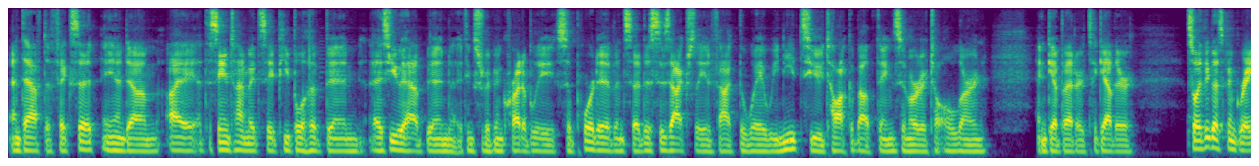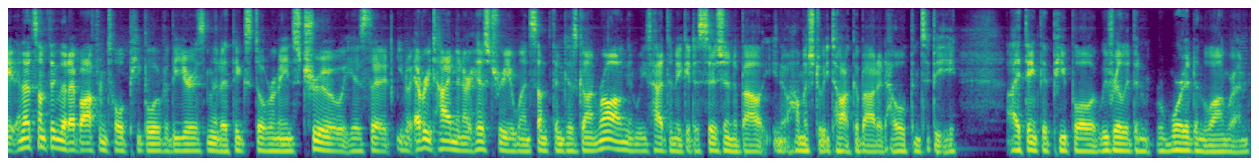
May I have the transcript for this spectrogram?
and to have to fix it. And um, i at the same time i'd say people have been as you have been i think sort of incredibly supportive and said this is actually in fact the way we need to talk about things in order to all learn and get better together so I think that's been great. And that's something that I've often told people over the years and that I think still remains true is that, you know, every time in our history when something has gone wrong and we've had to make a decision about, you know, how much do we talk about it, how open to be, I think that people, we've really been rewarded in the long run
